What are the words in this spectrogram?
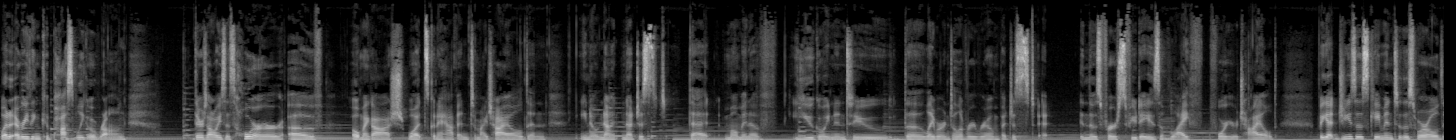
what everything could possibly go wrong there's always this horror of oh my gosh what's going to happen to my child? And you know not not just that moment of you going into the labor and delivery room but just in those first few days of life for your child. But yet Jesus came into this world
